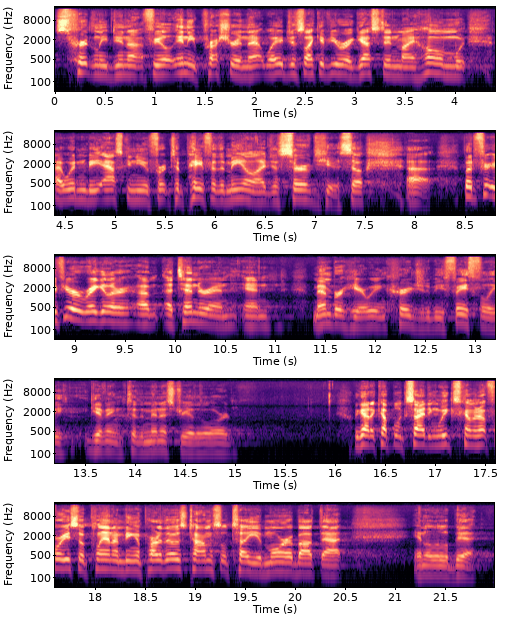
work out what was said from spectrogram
certainly do not feel any pressure in that way. Just like if you were a guest in my home, I wouldn't be asking you for, to pay for the meal I just served you. So, uh, but for, if you're a regular um, attender and, and member here, we encourage you to be faithfully giving to the ministry of the Lord. We got a couple exciting weeks coming up for you, so plan on being a part of those. Thomas will tell you more about that in a little bit.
